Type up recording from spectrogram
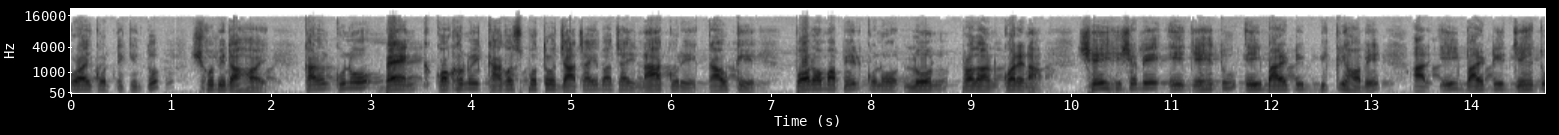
ক্রয় করতে কিন্তু সুবিধা হয়। কারণ কোনো ব্যাংক কখনোই কাগজপত্র যাচাই বাছাই না করে কাউকে বড় মাপের কোনো লোন প্রদান করে না। সেই হিসেবে এই যেহেতু এই বাড়িটি বিক্রি হবে, আর এই বাড়িটি যেহেতু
